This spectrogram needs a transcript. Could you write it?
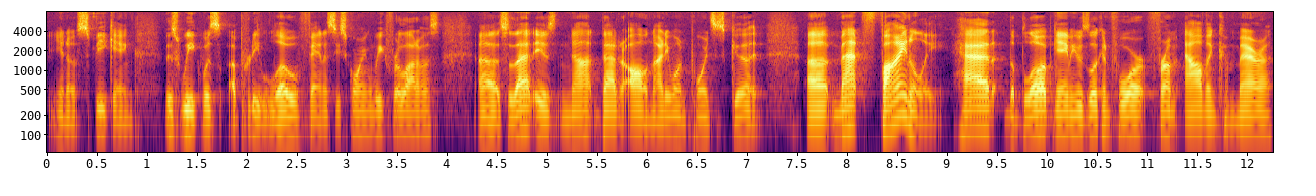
you know, speaking, this week was a pretty low fantasy scoring week for a lot of us. So that is not bad at all. 91 points is good. Uh, Matt finally had the blow up game he was looking for from Alvin Kamara,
